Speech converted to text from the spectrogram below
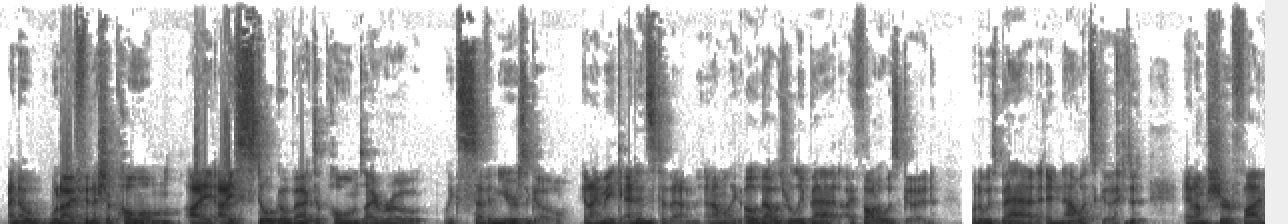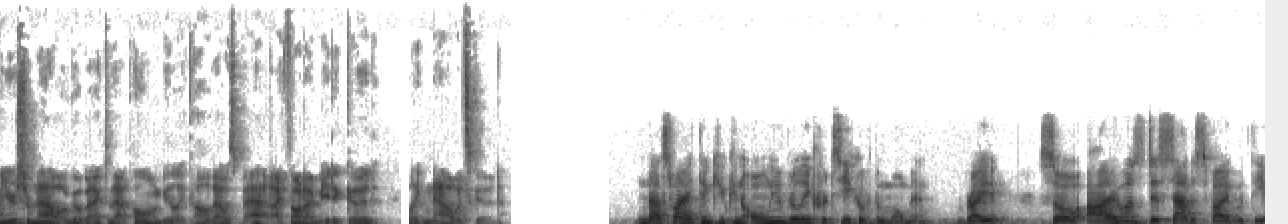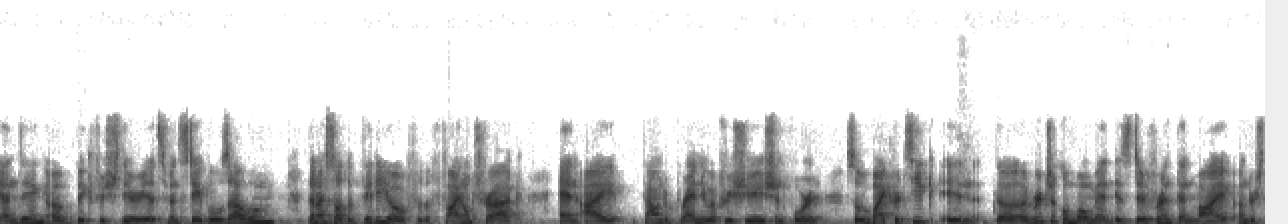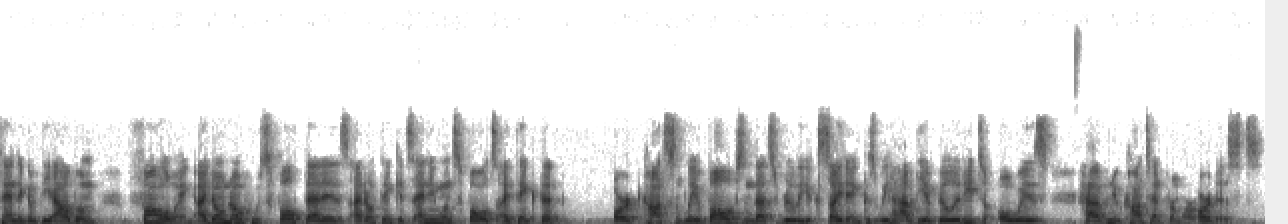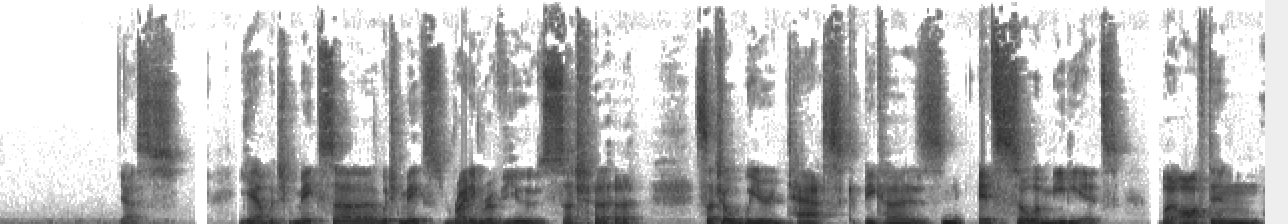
I know when i finish a poem i i still go back mm-hmm. to poems i wrote like seven years ago and I make edits mm-hmm. to them and I'm like, oh, that was really bad. I thought it was good, but it was bad and now it's good. and I'm sure five years from now I'll go back to that poem and be like, oh, that was bad. I thought I made it good. Like now it's good. And that's why I think you can only really critique of the moment, right? So I was dissatisfied with the ending of Big Fish Theory. It's Vince Staples' album. Then I saw the video for the final track and I found a brand new appreciation for it. So my critique in the original moment is different than my understanding of the album following. I don't know whose fault that is. I don't think it's anyone's fault. I think that art constantly evolves and that's really exciting because we have the ability to always have new content from our artists. Yes. Yeah, which makes uh which makes writing reviews such a such a weird task because mm-hmm. it's so immediate, but often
